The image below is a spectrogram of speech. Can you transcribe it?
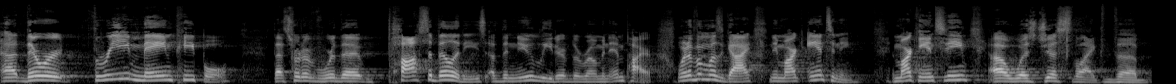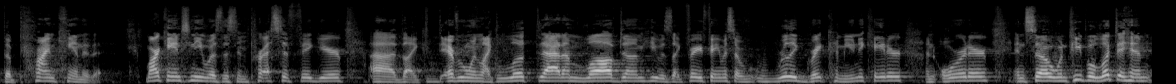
uh, there were three main people that sort of were the possibilities of the new leader of the Roman Empire. One of them was a guy named Mark Antony. And Mark Antony uh, was just like the, the prime candidate. Mark Antony was this impressive figure. Uh, like everyone like looked at him, loved him. He was like very famous, a really great communicator, an orator. And so when people looked at him,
